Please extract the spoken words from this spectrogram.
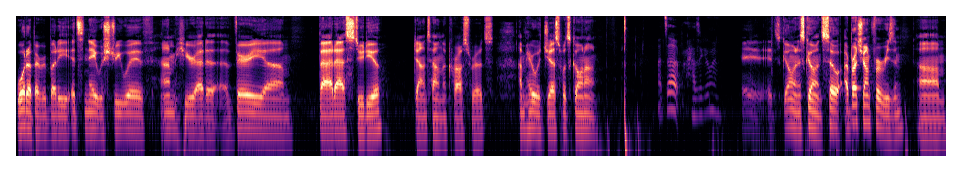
What up, everybody? It's Nate with Streetwave. I'm here at a, a very um, badass studio downtown the Crossroads. I'm here with Jess. What's going on? What's up? How's it going? Hey, it's going. It's going. So I brought you on for a reason. Um,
